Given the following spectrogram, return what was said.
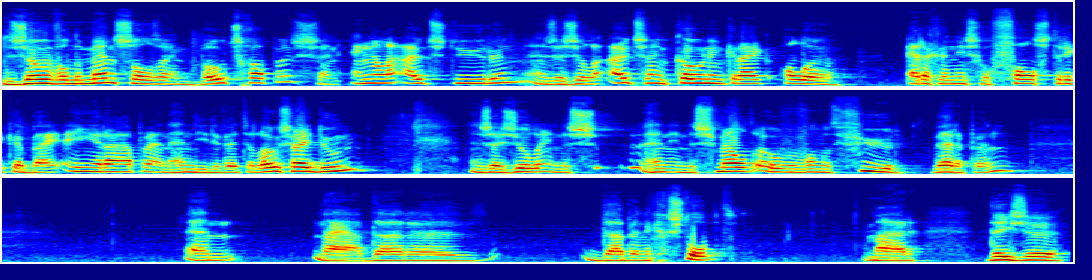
De zoon van de mens zal zijn boodschappers, zijn engelen uitsturen. En ze zullen uit zijn koninkrijk alle ergernis of valstrikken bijeenrapen en hen die de wetteloosheid doen. En zij zullen in de, hen in de smeltover van het vuur werpen. En nou ja, daar, uh, daar ben ik gestopt. Maar deze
